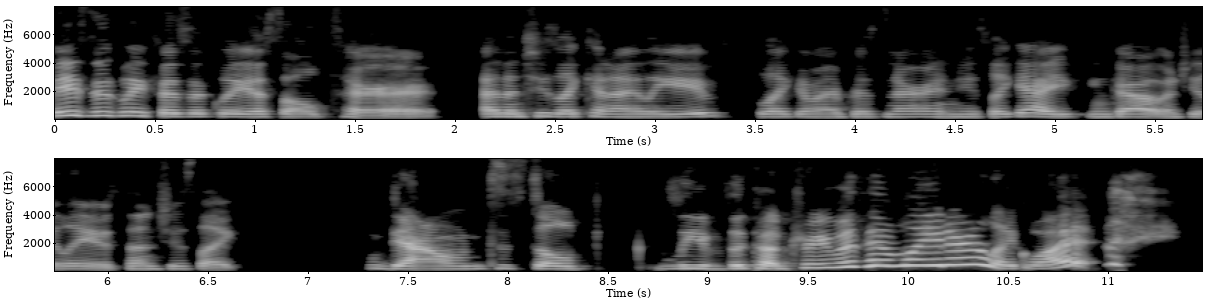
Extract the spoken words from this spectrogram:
basically physically assaults her. And then she's like, "Can I leave? Like, am I a prisoner?" And he's like, "Yeah, you can go." And she leaves. Then she's like, down to still leave the country with him later. Like, what?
